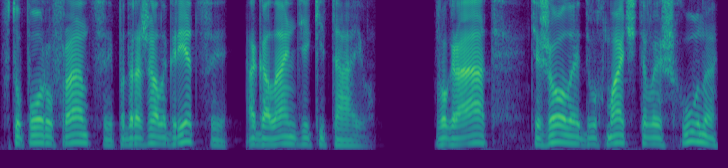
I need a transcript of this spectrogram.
В ту пору Франция подражала Греции, а Голландия — Китаю. «Вограат» — тяжелая двухмачтовая шхуна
